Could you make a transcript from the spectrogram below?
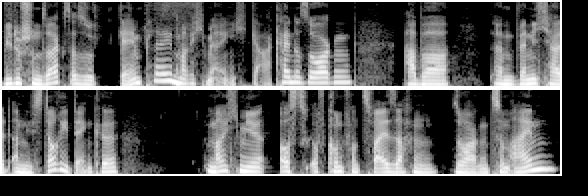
wie du schon sagst, also Gameplay mache ich mir eigentlich gar keine Sorgen. Aber ähm, wenn ich halt an die Story denke, mache ich mir aus, aufgrund von zwei Sachen Sorgen. Zum einen,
